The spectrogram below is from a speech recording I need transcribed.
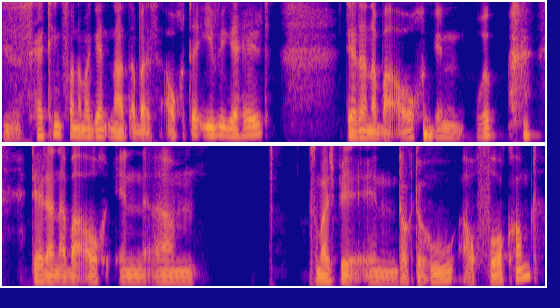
dieses Setting von einem Agenten hat, aber ist auch der ewige Held, der dann aber auch in, der dann aber auch in, ähm, zum Beispiel in Doctor Who auch vorkommt.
